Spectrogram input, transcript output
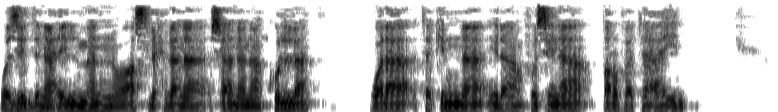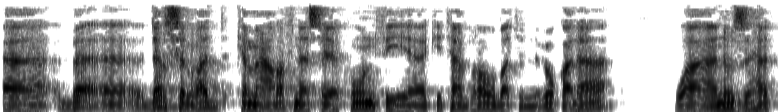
وزدنا علما وأصلح لنا شأننا كله ولا تكلنا إلى أنفسنا طرفة عين. آه، آه، درس الغد كما عرفنا سيكون في كتاب روضة العقلاء ونزهة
